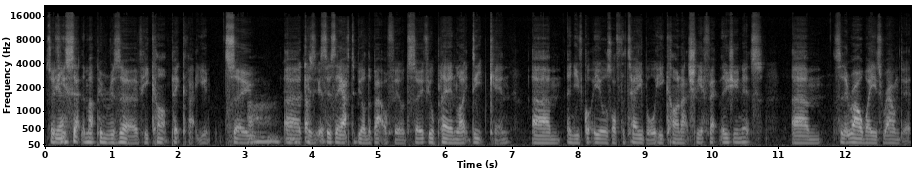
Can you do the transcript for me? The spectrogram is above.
So if Yeah. you set them up in reserve, he can't pick that unit. So Ah, because that's it says they have to be on the battlefield. So if you're playing like Deepkin um, and you've got eels off the table, he can't actually affect those units. Um, so there are ways around it,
